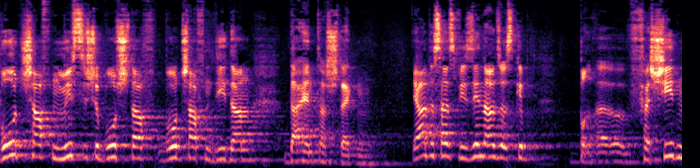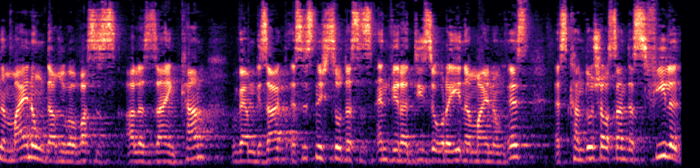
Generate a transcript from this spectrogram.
Botschaften, mystische Botschaften, die dann dahinter stecken. Ja, das heißt, wir sehen also, es gibt äh, verschiedene Meinungen darüber, was es alles sein kann. Und wir haben gesagt, es ist nicht so, dass es entweder diese oder jene Meinung ist. Es kann durchaus sein, dass viele,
